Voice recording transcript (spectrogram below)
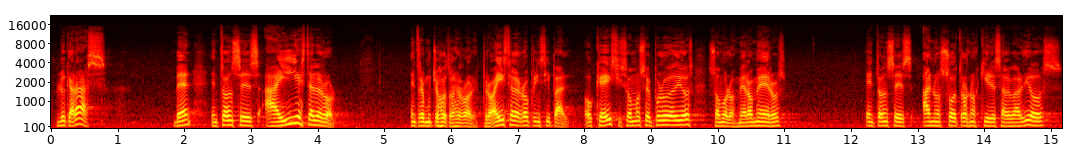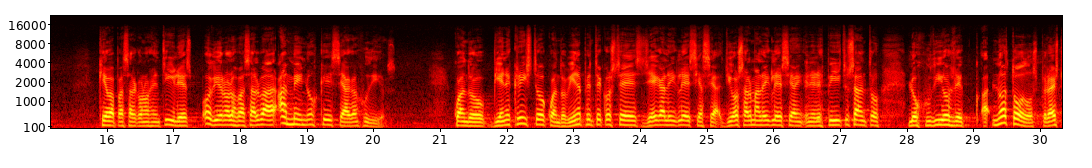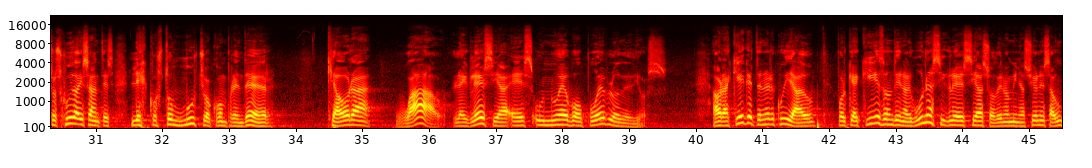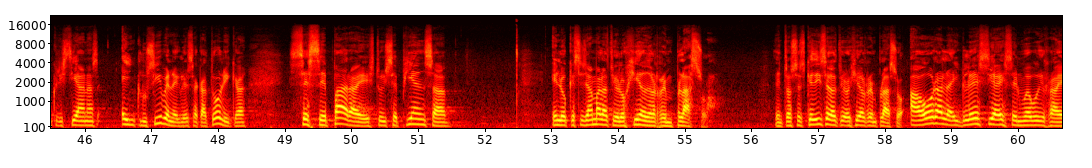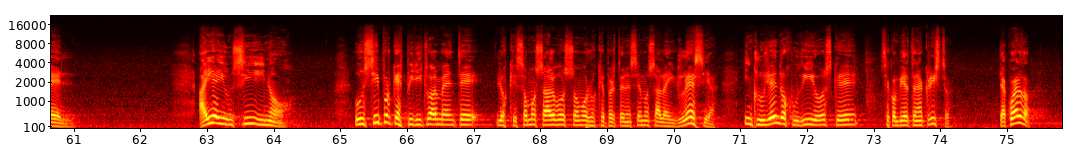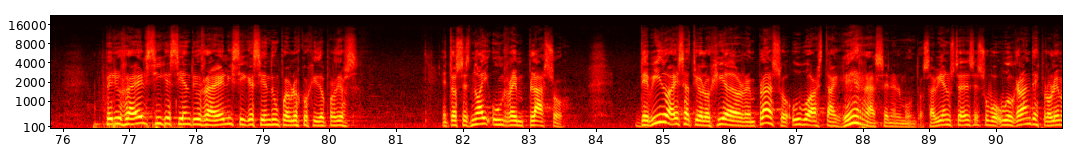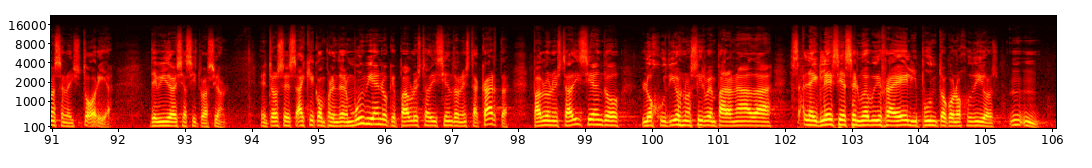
look at us. ¿Ven? Entonces, ahí está el error, entre muchos otros errores, pero ahí está el error principal. Ok, si somos el pueblo de Dios, somos los meros meros, entonces a nosotros nos quiere salvar Dios. ¿Qué va a pasar con los gentiles? O oh, Dios no los va a salvar, a menos que se hagan judíos. Cuando viene Cristo, cuando viene Pentecostés, llega a la iglesia, Dios arma la iglesia en, el Espíritu Santo, los judíos, no a todos, pero a estos judaizantes les costó mucho comprender que ahora, wow, la iglesia es un nuevo pueblo de Dios. Ahora, aquí hay que tener cuidado porque aquí es donde en algunas iglesias o denominaciones aún cristianas e inclusive en la iglesia católica, se separa esto y se piensa en lo que se llama la teología del reemplazo. Entonces, ¿qué dice la teología del reemplazo? Ahora la iglesia es el nuevo Israel. Ahí hay un sí y no. Un sí porque espiritualmente los que somos salvos somos los que pertenecemos a la iglesia, incluyendo judíos que se convierten a Cristo. ¿De acuerdo? Pero Israel sigue siendo Israel y sigue siendo un pueblo escogido por Dios. Entonces no hay un reemplazo. Debido a esa teología del reemplazo, hubo hasta guerras en el mundo. ¿Sabían ustedes eso? Hubo, grandes problemas en la historia debido a esa situación. Entonces hay que comprender muy bien lo que Pablo está diciendo en esta carta. Pablo no está diciendo los judíos no sirven para nada, la iglesia es el nuevo Israel y punto con los judíos.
